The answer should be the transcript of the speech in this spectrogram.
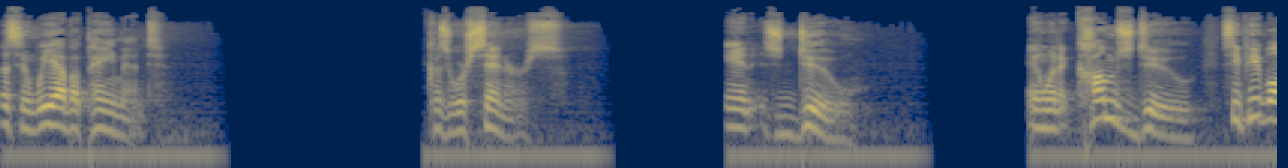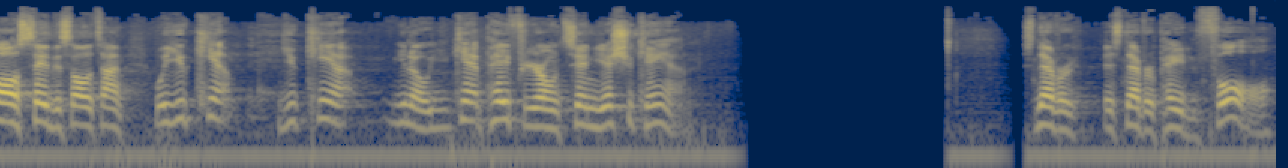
Listen, we have a payment because we're sinners. And it's due. And when it comes due, see, people all say this all the time. Well, you can't, you can't, you know, you can't pay for your own sin. Yes, you can. It's never, it's never paid in full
